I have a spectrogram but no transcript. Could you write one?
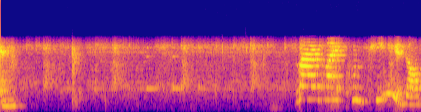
Mm. Är continue då?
